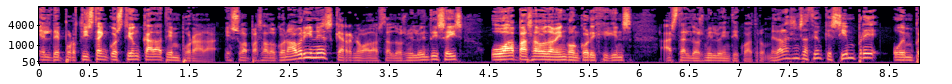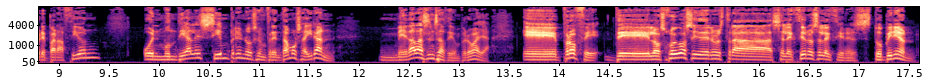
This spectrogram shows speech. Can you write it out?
el deportista en cuestión cada temporada. Eso ha pasado con Abrines, que ha renovado hasta el 2026, o ha pasado también con Corey Higgins hasta el 2024. Me da la sensación que siempre, o en preparación, o en mundiales, siempre nos enfrentamos a Irán. Me da la sensación, pero vaya. Eh, profe, de los juegos y de nuestra selección o selecciones, ¿tu opinión?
